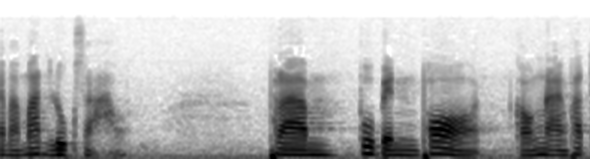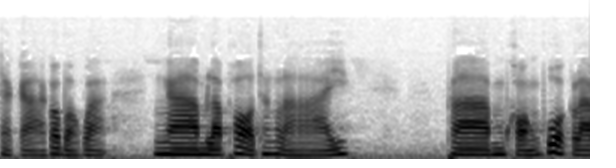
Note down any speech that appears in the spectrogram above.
ะมามั่นลูกสาว พราหมณ์ผู้เป็นพ่อของนางพัฒกาก็บอกว่า งามละพ่อทั้งหลาย พราหมณ์ของพวกเรา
